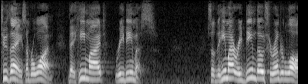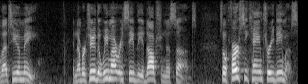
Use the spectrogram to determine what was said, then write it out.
Two things. Number one, that he might redeem us. So that he might redeem those who are under the law. That's you and me. And number two, that we might receive the adoption as sons. So, first, he came to redeem us.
